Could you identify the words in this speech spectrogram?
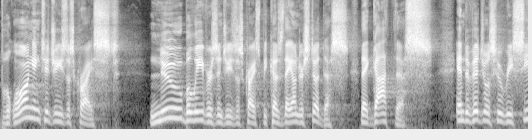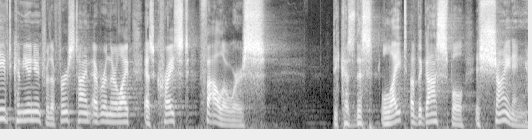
belonging to Jesus Christ, new believers in Jesus Christ, because they understood this, they got this individuals who received communion for the first time ever in their life as Christ followers because this light of the gospel is shining.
